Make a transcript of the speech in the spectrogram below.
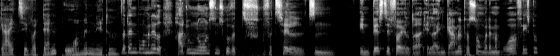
guide til, hvordan bruger man nettet. Hvordan bruger man nettet? Har du nogensinde skulle, fort- skulle fortælle sådan en bedsteforældre eller en gammel person, hvordan man bruger Facebook?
